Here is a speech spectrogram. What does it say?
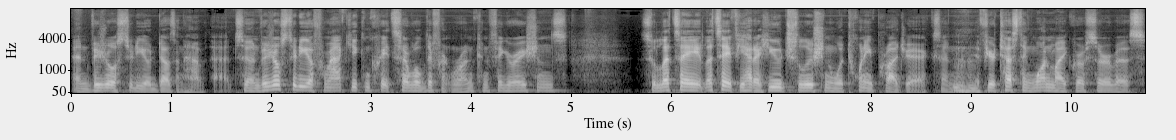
and Visual Studio doesn't have that. So in Visual Studio for Mac, you can create several different run configurations. So let's say let's say if you had a huge solution with 20 projects, and if you're testing one microservice,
